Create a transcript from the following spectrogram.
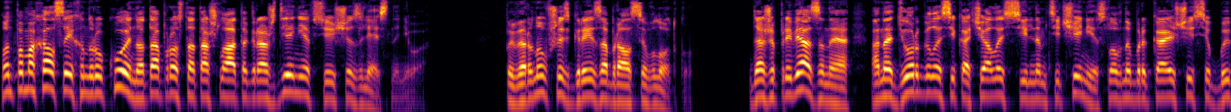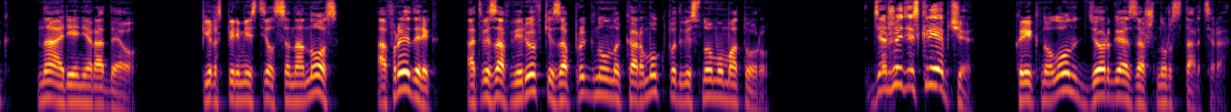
Он помахал Сейхан рукой, но та просто отошла от ограждения, все еще злясь на него. Повернувшись, Грей забрался в лодку. Даже привязанная, она дергалась и качалась в сильном течении, словно брыкающийся бык на арене Родео. Пирс переместился на нос, а Фредерик, отвязав веревки, запрыгнул на корму к подвесному мотору. «Держитесь крепче!» — крикнул он, дергая за шнур стартера.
